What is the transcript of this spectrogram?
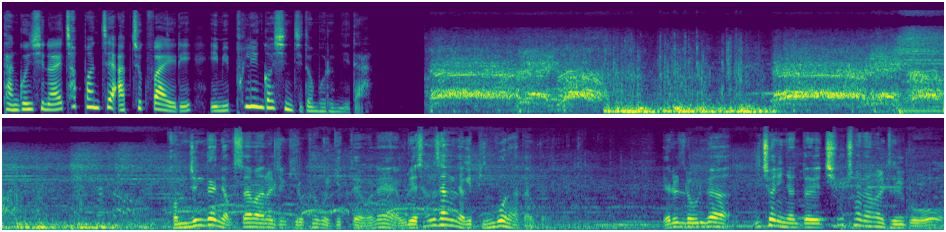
단군 신화의 첫 번째 압축 파일이 이미 풀린 것인지도 모릅니다. 검증된 역사만을 지금 기록하고 있기 때문에 우리의 상상력이 빈곤하다고 해요. 예를 들어 우리가 2002년도에 치우천왕을 들고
